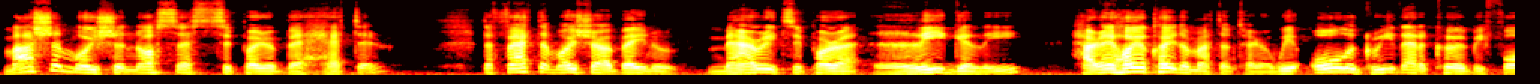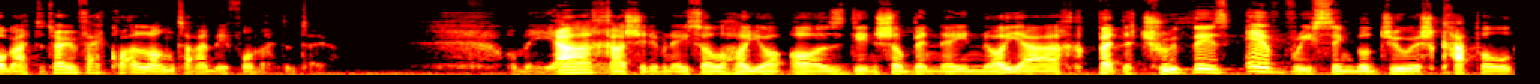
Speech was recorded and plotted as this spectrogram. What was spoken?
Masha Moshe Noses Tzipora Beheter, the fact that Moshe Rabbeinu married Tzipora legally, we all agree that occurred before Matan Torah. In fact, quite a long time before Matan Torah. But the truth is, every single Jewish couple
